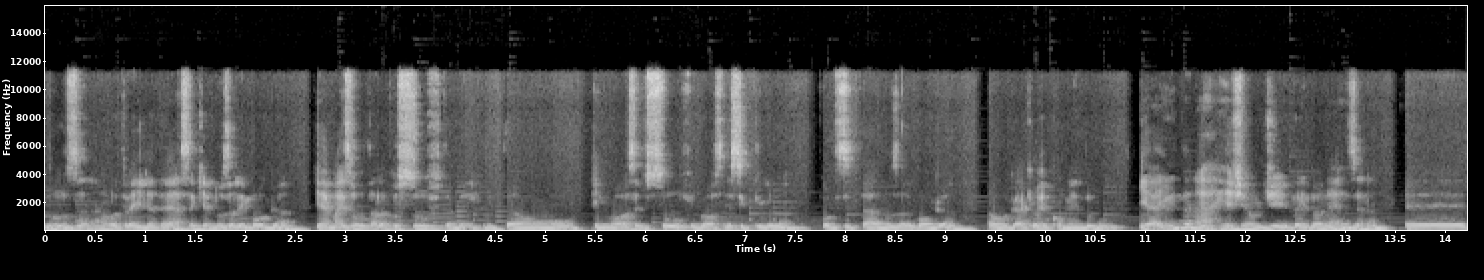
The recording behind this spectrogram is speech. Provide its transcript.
Nusa, né? outra ilha dessa, que é Nusa Lembogan, que é mais voltada para o surf também. Então, quem gosta de surf, gosta desse clima, for visitar Nusa Lembogan, é um lugar que eu recomendo muito. E ainda na região de, da Indonésia, né? É,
